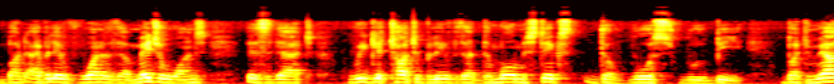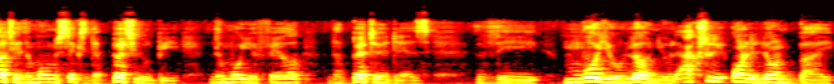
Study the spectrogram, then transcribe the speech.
but I believe one of the major ones is that we get taught to believe that the more mistakes, the worse will be. But in reality, the more mistakes, the better you'll be. The more you fail, the better it is. The more you learn, you'll actually only learn by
